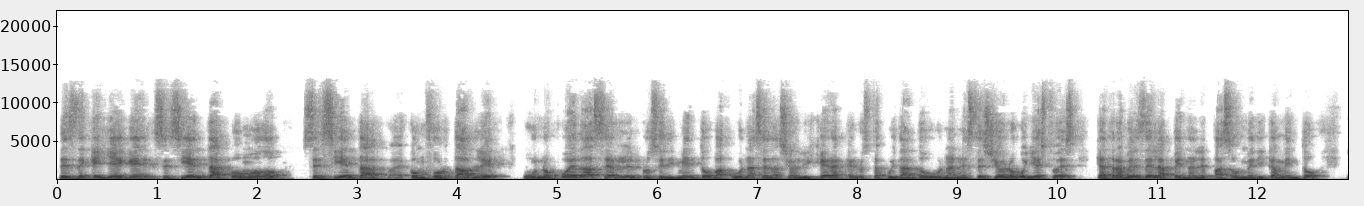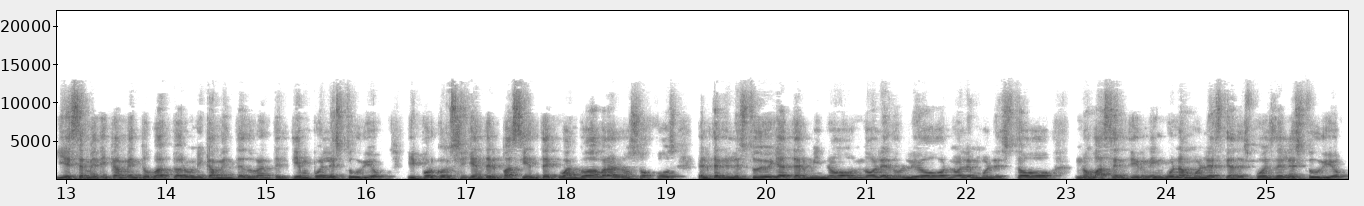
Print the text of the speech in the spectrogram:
desde que llegue se sienta cómodo, se sienta eh, confortable, uno pueda hacerle el procedimiento bajo una sedación ligera que lo está cuidando un anestesiólogo y esto es que a través de la pena le pasa un medicamento y ese medicamento va a actuar únicamente durante el tiempo del estudio y por consiguiente el paciente cuando abra los ojos, el, el estudio ya terminó, no le dolió, no le molestó, no va a sentir ninguna molestia después del estudio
